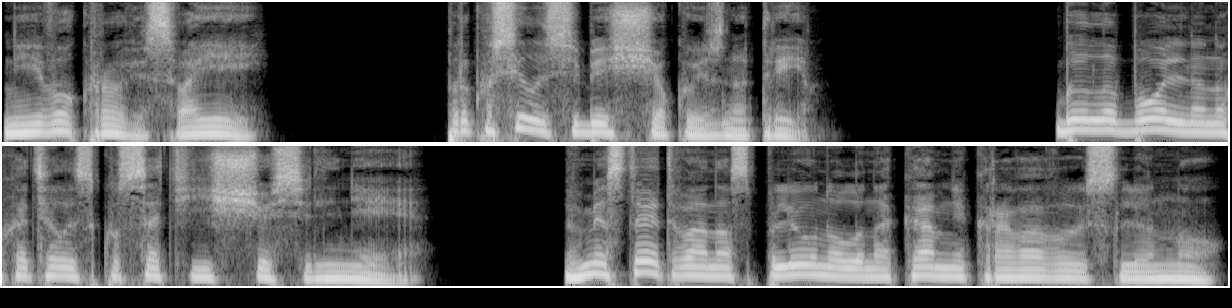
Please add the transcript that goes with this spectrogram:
не его крови, своей. Прокусила себе щеку изнутри. Было больно, но хотелось кусать еще сильнее. Вместо этого она сплюнула на камни кровавую слюну.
